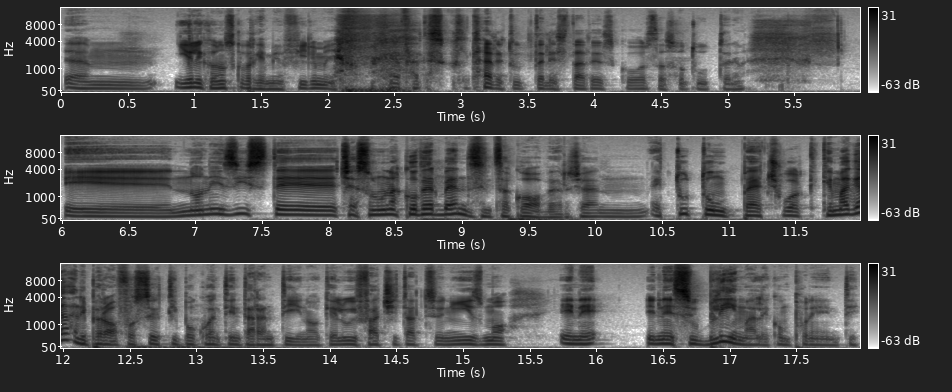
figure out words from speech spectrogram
ehm, io li conosco perché mio figlio mi ha fatto ascoltare tutta l'estate scorsa, so tutto. E non esiste, cioè sono una cover band senza cover, cioè mh, è tutto un patchwork che magari però fosse tipo Quentin Tarantino, che lui fa citazionismo e ne, e ne sublima le componenti.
